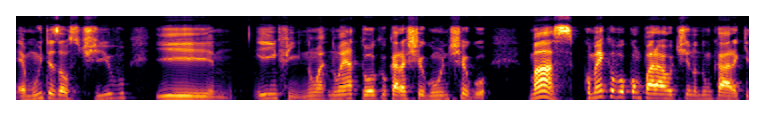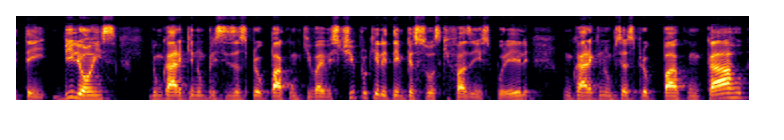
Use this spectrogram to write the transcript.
é muito exaustivo e, e enfim, não é, não é à toa que o cara chegou onde chegou. Mas, como é que eu vou comparar a rotina de um cara que tem bilhões, de um cara que não precisa se preocupar com o que vai vestir, porque ele tem pessoas que fazem isso por ele, um cara que não precisa se preocupar com o carro,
